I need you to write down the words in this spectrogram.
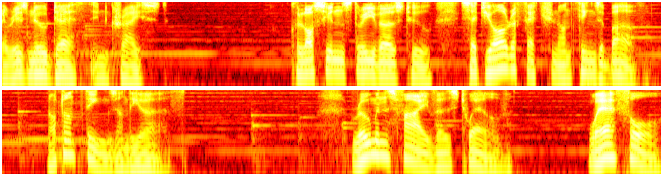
there is no death in Christ. Colossians 3 verse 2 Set your affection on things above, not on things on the earth. Romans 5 verse 12 Wherefore,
